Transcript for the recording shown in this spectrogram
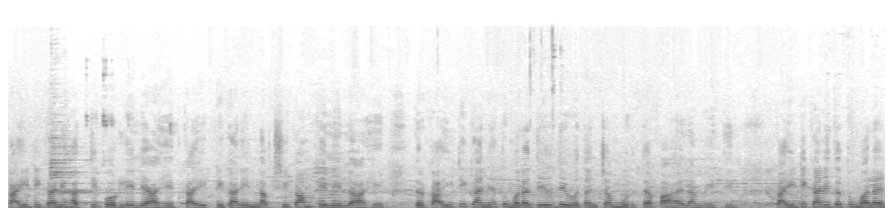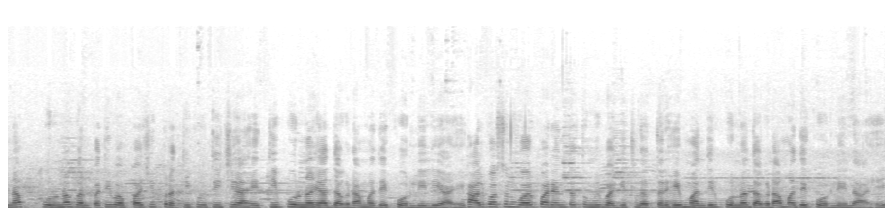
काही ठिकाणी हत्ती कोरलेले आहेत काही ठिकाणी नक्षीकाम केलेलं आहे. तर काही ठिकाणी तुम्हाला देवदेवतांच्या मूर्त्या पाहायला मिळतील. काही ठिकाणी तर तुम्हाला आहे ना पूर्ण गणपती बाप्पाची प्रतिकृती जी आहे ती पूर्ण या दगडामध्ये कोरलेली आहे. खालपासून वरपर्यंत तुम्ही बघितलं तर हे मंदिर पूर्ण दगडामध्ये कोरलेलं आहे.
